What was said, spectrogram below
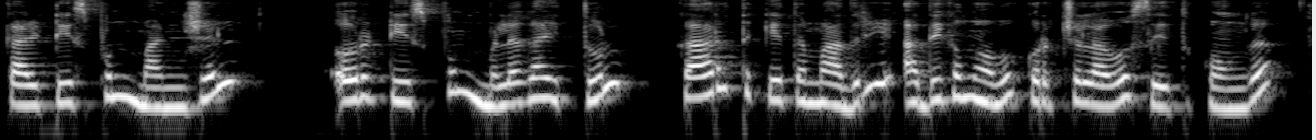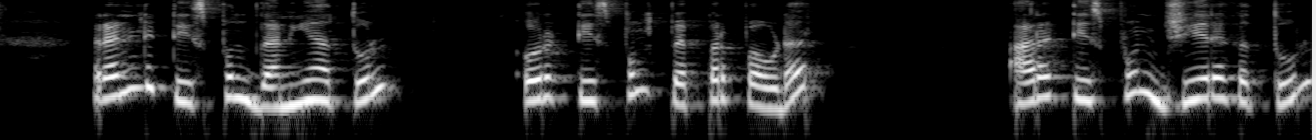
கால் டீஸ்பூன் மஞ்சள் ஒரு டீஸ்பூன் மிளகாய்த்தூள் காரத்துக்கு ஏற்ற மாதிரி அதிகமாகவோ குறைச்சலாகவோ சேர்த்துக்கோங்க. ரெண்டு டீஸ்பூன் தனியாத்தூள் ஒரு டீஸ்பூன் பெப்பர் பவுடர் அரை டீஸ்பூன் ஜீரகத்தூள்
